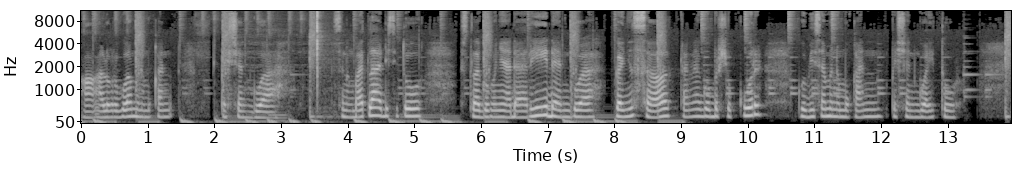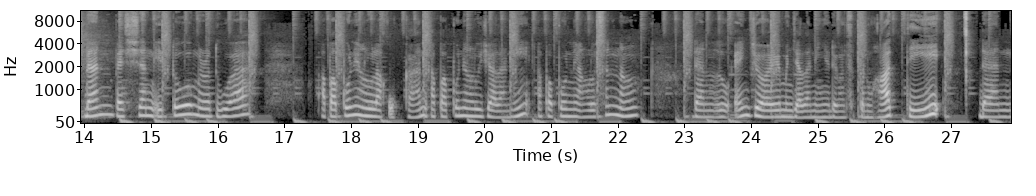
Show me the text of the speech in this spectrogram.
uh, alur gue menemukan passion gue seneng banget lah di situ. Setelah gue menyadari dan gue gak nyesel karena gue bersyukur gue bisa menemukan passion gue itu. Dan passion itu menurut gue apa pun yang lu lakukan apa pun yang lu jalani apa pun yang lu seneng dan lu enjoy menjalaninya dengan sepenuh hati dan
